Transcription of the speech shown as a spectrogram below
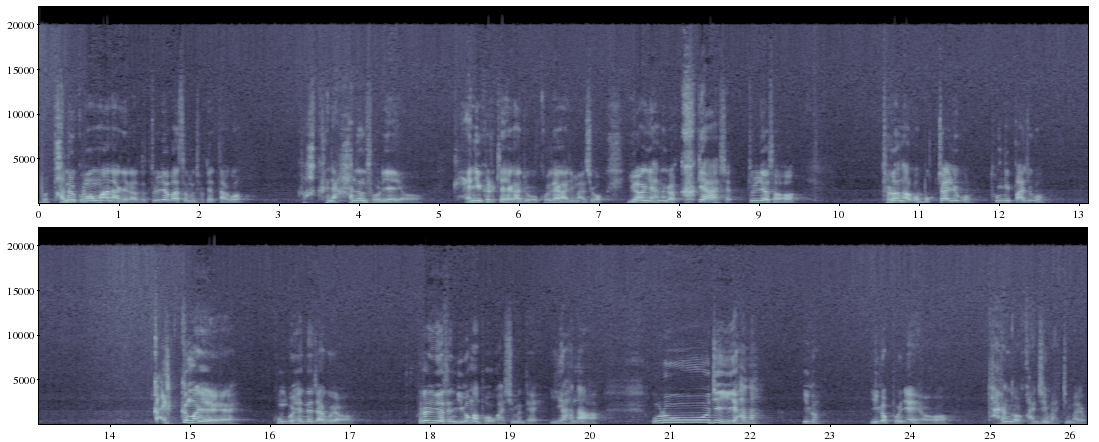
뭐 바늘구멍만하게라도 뚫려봤으면 좋겠다고? 그거 그냥 하는 소리예요. 괜히 그렇게 해가지고 고생하지 마시고 이왕에 하는 거 크게 하셔, 뚫려서 드러나고 목 잘리고 통이 빠지고 깔끔하게 공부해내자고요. 그러기 위해서는 이것만 보고 가시면 돼. 이 하나. 오로지 이 하나. 이거. 이것뿐이에요. 다른 거 관심 갖지 말고.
